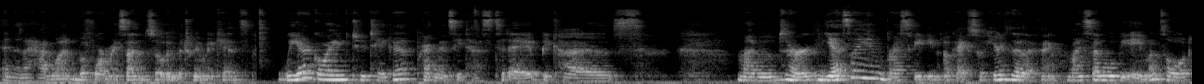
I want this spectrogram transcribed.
and then I had one before my son, so in between my kids. We are going to take a pregnancy test today because my boobs hurt. Yes, I am breastfeeding. Okay, so here's the other thing. My son will be eight months old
